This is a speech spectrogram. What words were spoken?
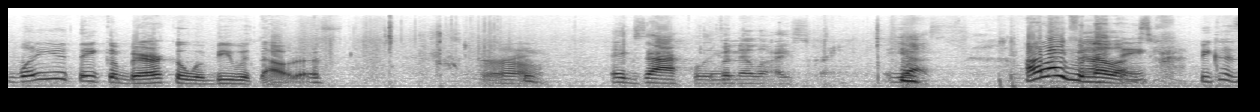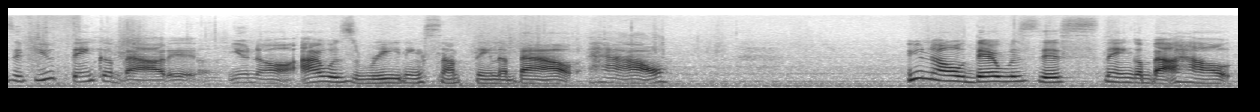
What do you think America would be without us? Girl. Exactly. Vanilla ice cream. Yes. I like vanilla. Nothing. Because if you think about it, uh-huh. you know, I was reading something about how, you know, there was this thing about how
